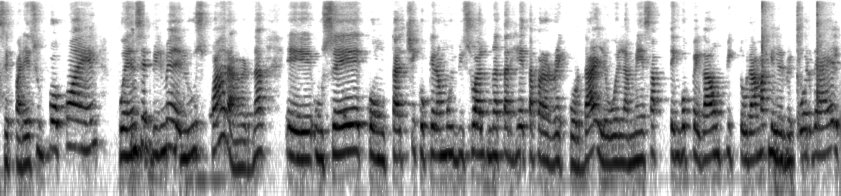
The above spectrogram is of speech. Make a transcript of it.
se parece un poco a él, pueden servirme de luz para, ¿verdad? Eh, usé con tal chico que era muy visual una tarjeta para recordarle o en la mesa tengo pegado un pictograma que le recuerde a él.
